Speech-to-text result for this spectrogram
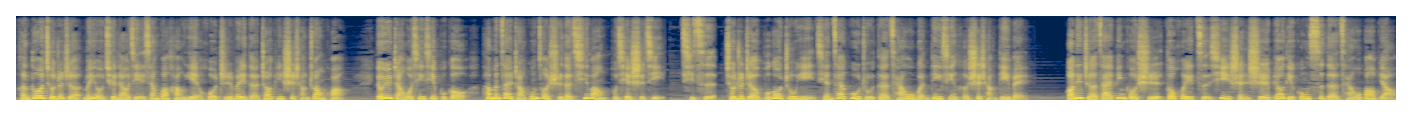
很多求职者没有去了解相关行业或职位的招聘市场状况，由于掌握信息不够，他们在找工作时的期望不切实际。其次，求职者不够注意潜在雇主的财务稳定性和市场地位。管理者在并购时都会仔细审视标的公司的财务报表，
